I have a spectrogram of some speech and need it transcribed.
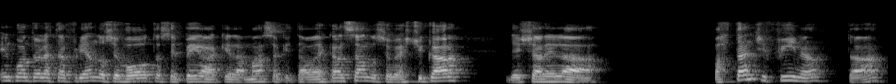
Enquanto ela está friando, se volta, se pega aquela massa que estava descansando, se vai esticar, deixar ela bastante fina, tá?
